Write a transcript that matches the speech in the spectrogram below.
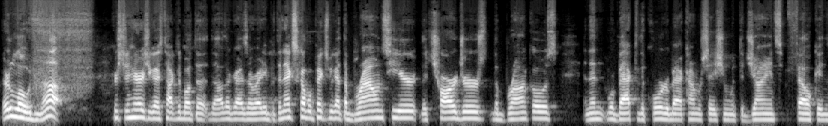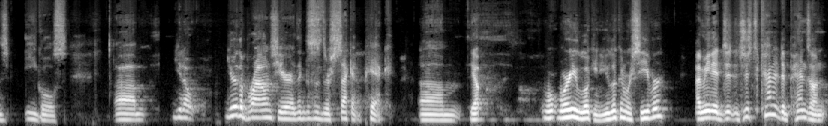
they're loading up. Christian Harris, you guys talked about the, the other guys already, but the next couple picks, we got the Browns here, the Chargers, the Broncos, and then we're back to the quarterback conversation with the Giants, Falcons, Eagles. Um, you know, you're the Browns here. I think this is their second pick. Um, yep. Where, where, are you looking? Are you looking receiver? I mean, it, it just kind of depends on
